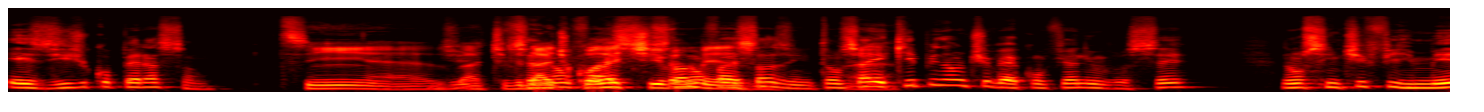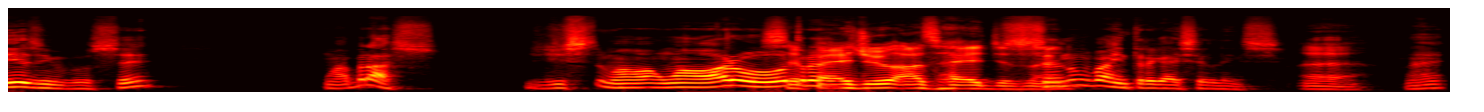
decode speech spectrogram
exige cooperação. Sim, é de, atividade coletiva faz, mesmo. Você não faz sozinho. Então, se é. a equipe não estiver confiando em você, não sentir firmeza em você, um abraço. Uma, uma hora ou outra. Você perde as rédeas, né? Você não vai entregar excelência. É. Né?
